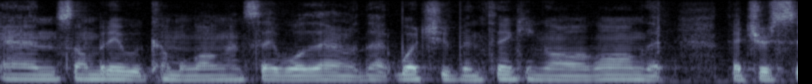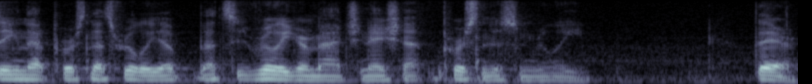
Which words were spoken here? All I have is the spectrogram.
And somebody would come along and say, "Well, then, that what you've been thinking all along that that you're seeing that person that's really a, that's really your imagination. That person isn't really there.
